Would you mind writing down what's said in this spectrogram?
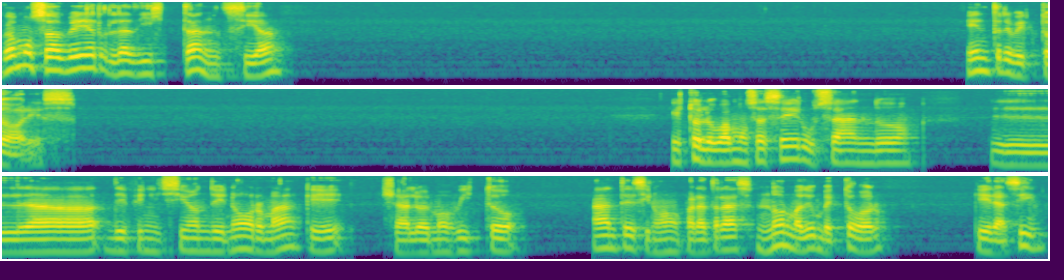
Vamos a ver la distancia entre vectores. Esto lo vamos a hacer usando la definición de norma, que ya lo hemos visto antes, si nos vamos para atrás, norma de un vector, que era así.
